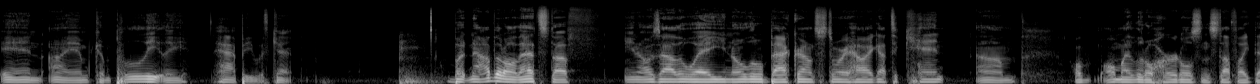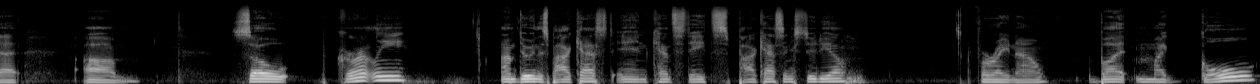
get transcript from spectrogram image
and I am completely happy with Kent. But now that all that stuff, you know, is out of the way, you know, a little background story how I got to Kent, um, all, all my little hurdles and stuff like that. Um, so currently, I'm doing this podcast in Kent State's podcasting studio for right now, but my goal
